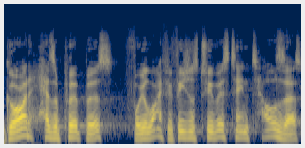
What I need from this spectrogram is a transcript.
God has a purpose for your life. Ephesians 2, verse 10 tells us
